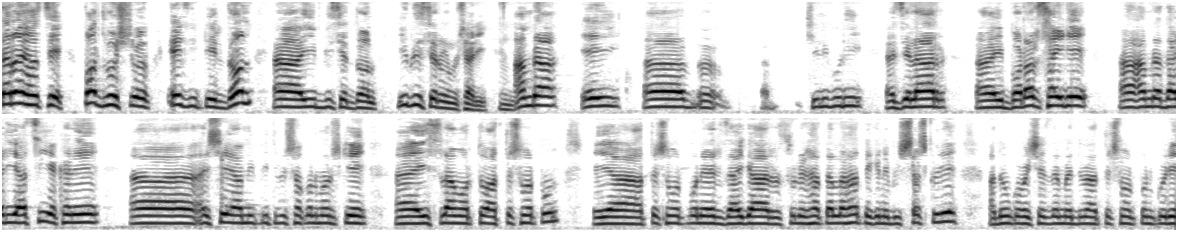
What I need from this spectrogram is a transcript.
তারাই হচ্ছে পদভস্য এজিতের দল ইবলিসের দল ইবলিসের অনুসারী। আমরা এই শিলিগুড়ি জেলার এই বর্ডার সাইডে আমরা দাঁড়িয়ে আছি। এখানে এসে আমি পৃথিবীর সকল মানুষকে ইসলাম অর্থ আত্মসমর্পণ, এই আত্মসমর্পণের জায়গা রসুলের হাত আল্লাহ হাত এখানে বিশ্বাস করে আদম কবে মাধ্যমে আত্মসমর্পণ করে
